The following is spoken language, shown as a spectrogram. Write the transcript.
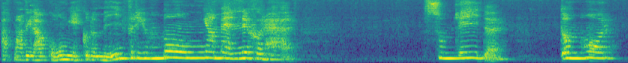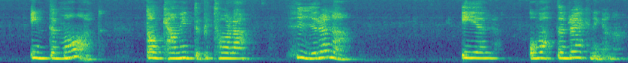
att man vill ha igång ekonomin, för det är ju många människor här som lider. De har inte mat. De kan inte betala hyrorna, el och vattenräkningarna.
